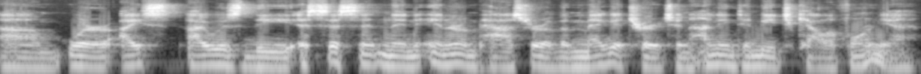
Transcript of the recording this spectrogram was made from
Um, where I, I was the assistant and then interim pastor of a megachurch in Huntington Beach, California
